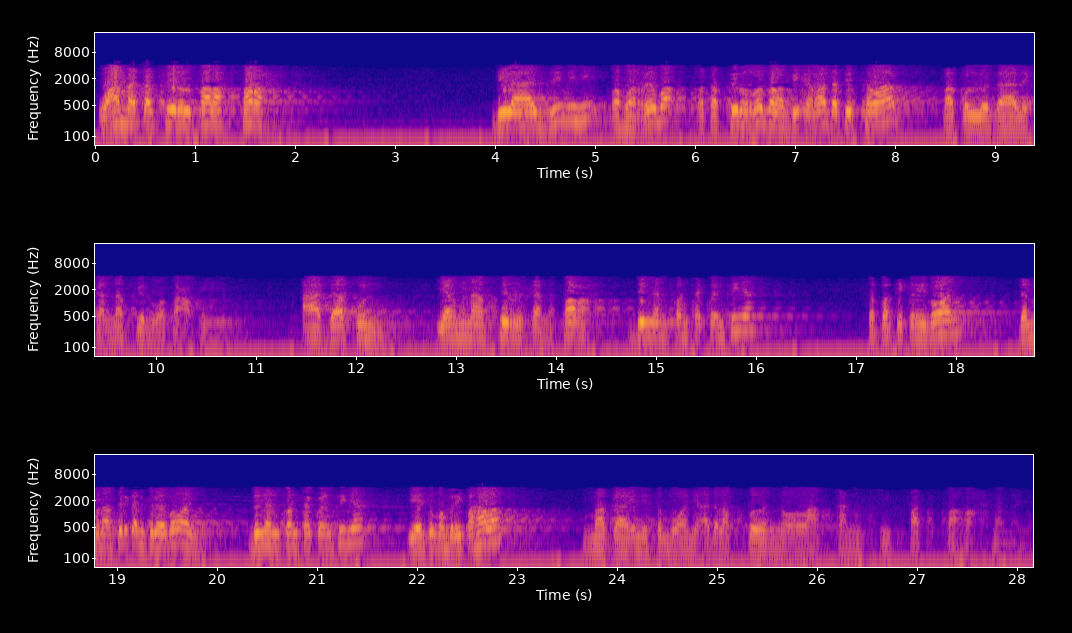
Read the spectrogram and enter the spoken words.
Wa amma tafsirul farah, farah bilazimihi wa huwa ridha wa tafsirur ridha bi iradati thawab fa kullu dzalika nafyun wa ta'til. Adapun yang menafsirkan farah dengan konsekuensinya seperti keridhaan dan menafsirkan keridhaan dengan konsekuensinya yaitu memberi pahala maka ini semuanya adalah penolakan sifat farah namanya.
